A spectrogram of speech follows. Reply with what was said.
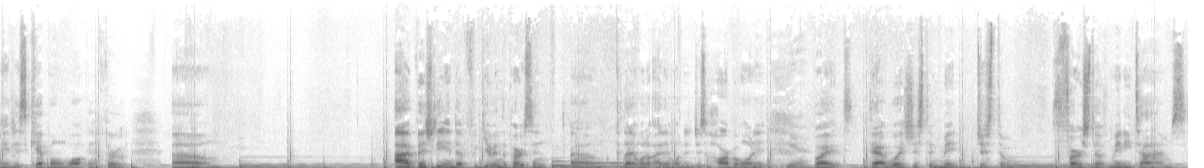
and just kept on walking through. Um, I eventually end up forgiving the person because I didn't want to. I didn't want to just harbor on it. Yeah. But that was just the just the first of many times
